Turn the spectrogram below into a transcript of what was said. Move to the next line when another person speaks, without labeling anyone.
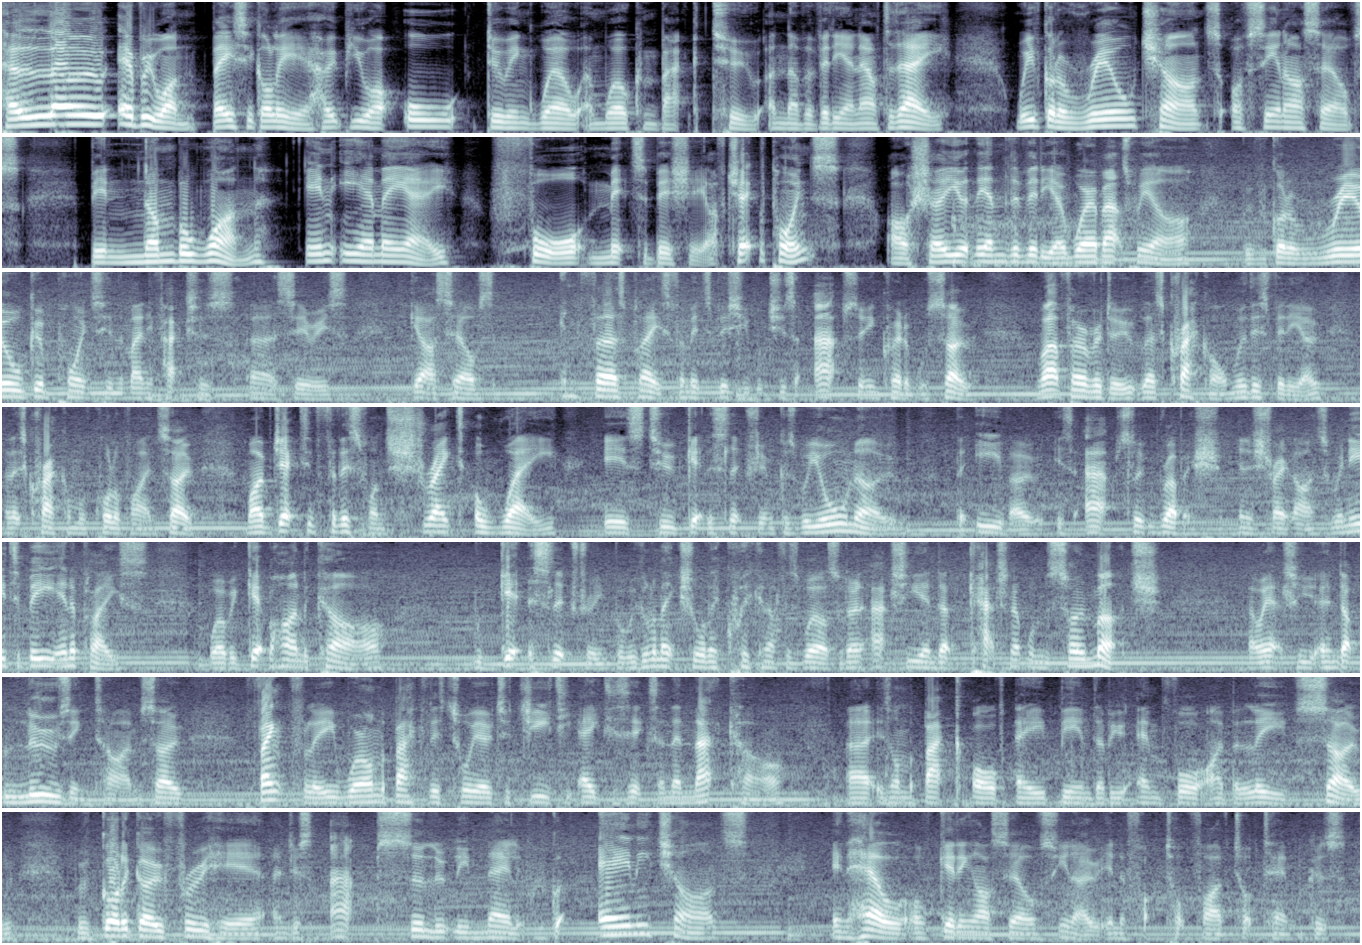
Hello everyone, Basic Ollie here. Hope you are all doing well and welcome back to another video. Now today, we've got a real chance of seeing ourselves being number one in EMEA for Mitsubishi. I've checked the points. I'll show you at the end of the video whereabouts we are. We've got a real good points in the manufacturers uh, series to get ourselves in first place for Mitsubishi, which is absolutely incredible. So, without further ado, let's crack on with this video and let's crack on with qualifying. So, my objective for this one straight away is to get the slipstream because we all know that Evo is absolute rubbish in a straight line. So we need to be in a place where we get behind the car, we get the slipstream, but we've got to make sure they're quick enough as well so we don't actually end up catching up with them so much that we actually end up losing time. So thankfully, we're on the back of this Toyota GT86 and then that car uh, is on the back of a BMW M4, I believe. So we've got to go through here and just absolutely nail it. We've got any chance in hell of getting ourselves, you know, in the top five, top ten, because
